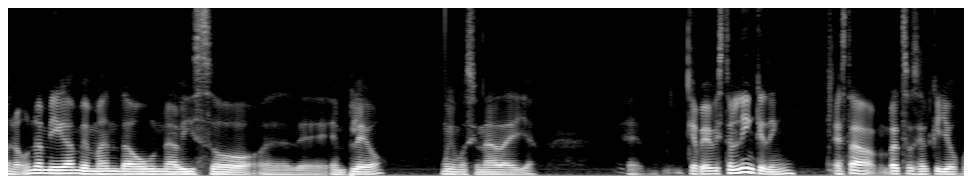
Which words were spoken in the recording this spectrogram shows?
Bueno, una amiga me manda un aviso eh, de empleo, muy emocionada ella, eh, que había visto en LinkedIn, esta red social que yo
